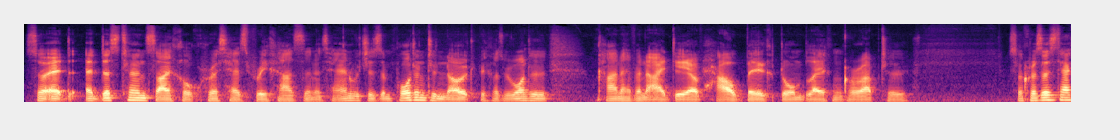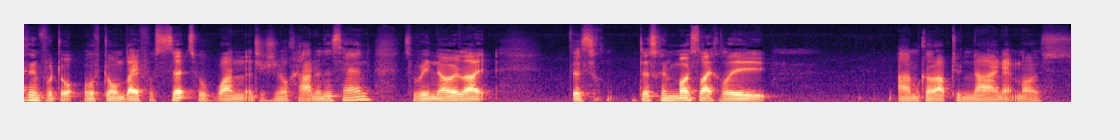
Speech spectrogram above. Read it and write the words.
So at, at this turn cycle, Chris has three cards in his hand, which is important to note because we want to kind of have an idea of how big Dawnblade can up to. So Chris is attacking for with Dawnblade for six with one additional card in his hand. So we know like this this can most likely um, go up to nine at most.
